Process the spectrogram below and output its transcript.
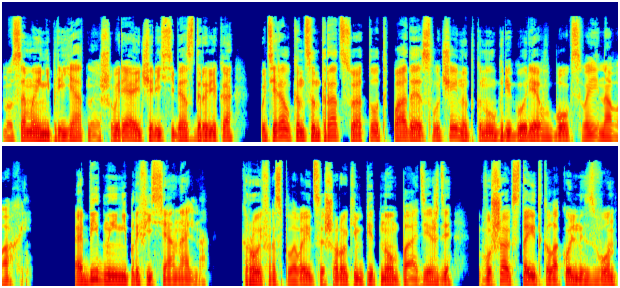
Но самое неприятное, швыряя через себя здоровяка, потерял концентрацию, а тот, падая, случайно ткнул Григория в бок своей навахой. Обидно и непрофессионально. Кровь расплывается широким пятном по одежде, в ушах стоит колокольный звон,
